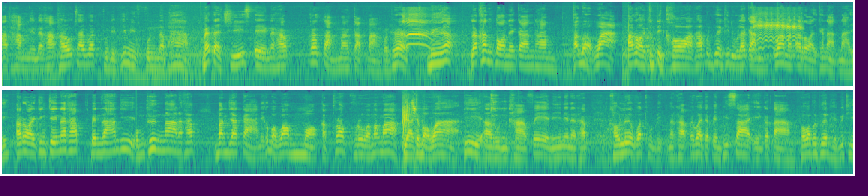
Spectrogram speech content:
มาทำเนี่ยนะครับเขาใช้วัตถุดิบที่มีคุณภาพ แม้แต่ชีสเองนะครับ ก็สั่งมาจากต่างประเทศ เนื้อ และขั้นตอนในการทำเขาบอกว่าอร่อยจนติดคออะครับ เพื่อนๆคิดดูแล้วกัน ว่ามันอร่อยขนาดไหน อร่อยจริง ๆนะครับ เป็นร้านที่ผมทึ่งมากนะครับ บรรยากาศเนี่ยเขาบอกว่าเหมาะกับครอบครัวมากๆ อยากจะบอกว่าที่อรุณคาเฟ่นี้เนี่ยนะครับเขาเลือกวัตถุดิบนะครับ ไม่ว่าจะเป็นพิซซ่าเองก็ตาม เพราะว่าเพื่อนๆเห็นวิธี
